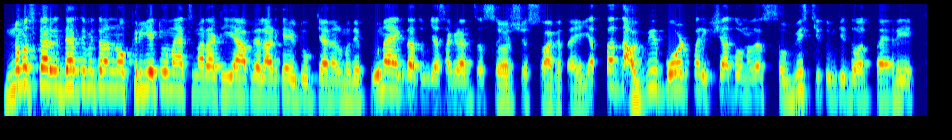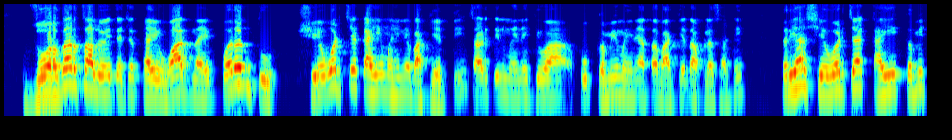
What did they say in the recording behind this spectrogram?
नमस्कार विद्यार्थी मित्रांनो क्रिएटिव्ह मॅथ्स मराठी या आपल्या लाडक्या युट्यूब चॅनलमध्ये पुन्हा एकदा तुमच्या सगळ्यांचं सहर्ष स्वागत आहे. आता दहावी बोर्ड परीक्षा दोन हजार सव्वीस ची तुमची तयारी जोरदार चालू आहे त्याच्यात काही वाद नाही परंतु शेवटचे काही महिने बाकी आहेत. तीन साडेतीन महिने किंवा खूप कमी महिने आता बाकी आहेत आपल्यासाठी. तर या शेवटच्या काही कमीत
